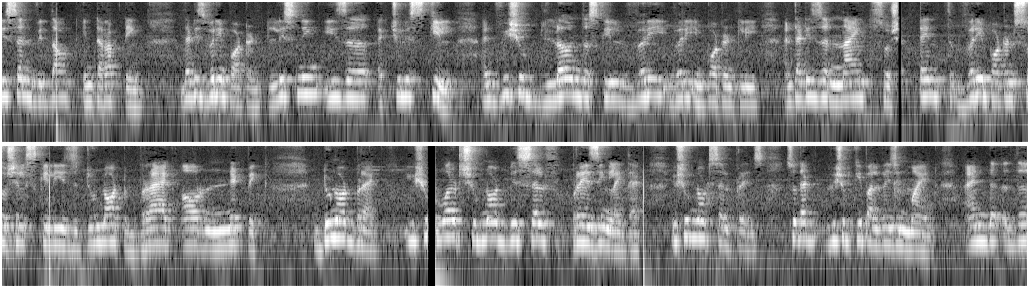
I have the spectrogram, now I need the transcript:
listen without interrupting. That is very important. Listening is a actually skill and we should learn the skill very very importantly and that is the ninth social tenth very important social skill is do not brag or nitpick. Do not brag. You should words should not be self praising like that. You should not self praise so that we should keep always in mind. And the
